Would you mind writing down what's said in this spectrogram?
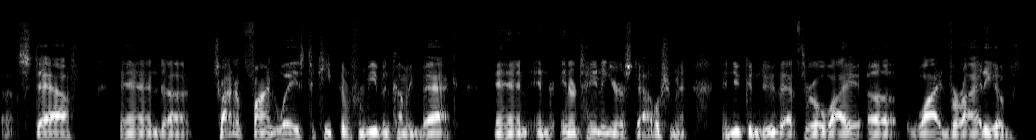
uh, staff, and uh, try to find ways to keep them from even coming back and, and entertaining your establishment. And you can do that through a wide, uh, wide variety of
